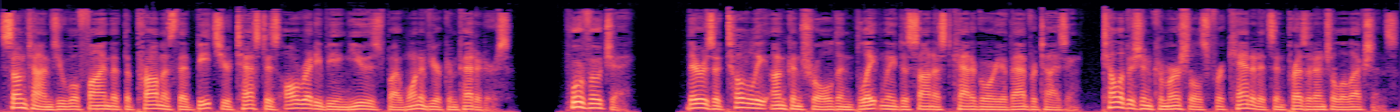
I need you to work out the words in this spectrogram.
Sometimes you will find that the promise that beats your test is already being used by one of your competitors. Por voce. There is a totally uncontrolled and blatantly dishonest category of advertising, television commercials for candidates in presidential elections.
